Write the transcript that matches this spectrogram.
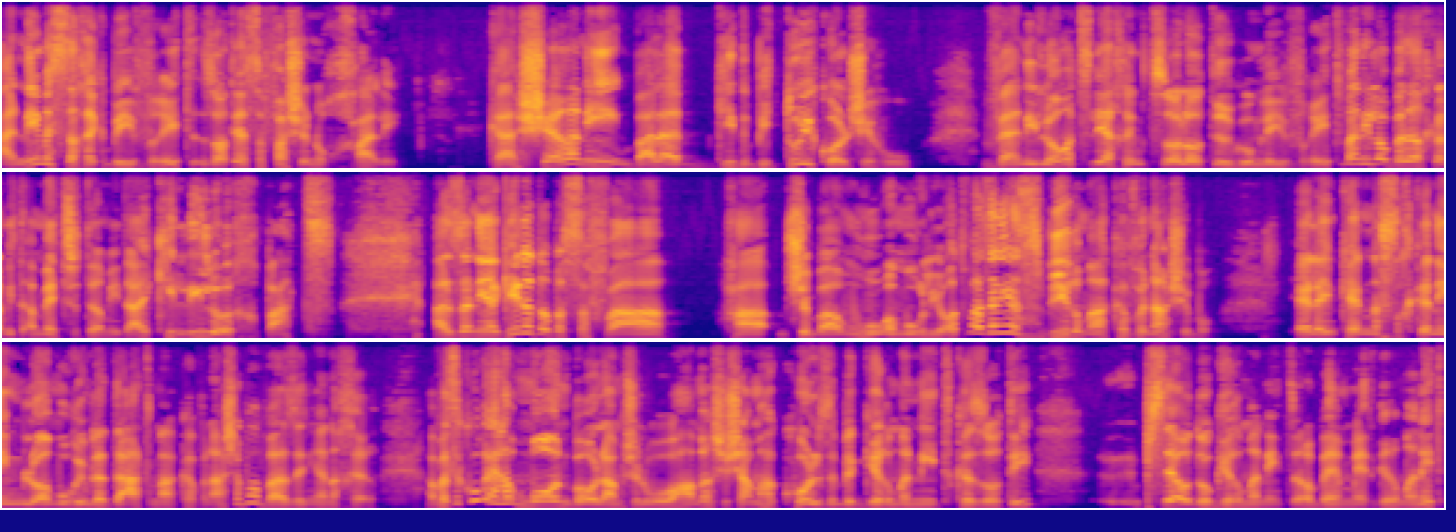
אני משחק בעברית זאת השפה שנוחה לי. כאשר אני בא להגיד ביטוי כלשהו ואני לא מצליח למצוא לו תרגום לעברית ואני לא בדרך כלל מתאמץ יותר מדי כי לי לא אכפת אז אני אגיד אותו בשפה שבה הוא אמור להיות ואז אני אסביר מה הכוונה שבו. אלא אם כן השחקנים לא אמורים לדעת מה הכוונה שבו ואז זה עניין אחר. אבל זה קורה המון בעולם של וואהמר ששם הכל זה בגרמנית כזאתי, פסאודו גרמנית, זה לא באמת גרמנית,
